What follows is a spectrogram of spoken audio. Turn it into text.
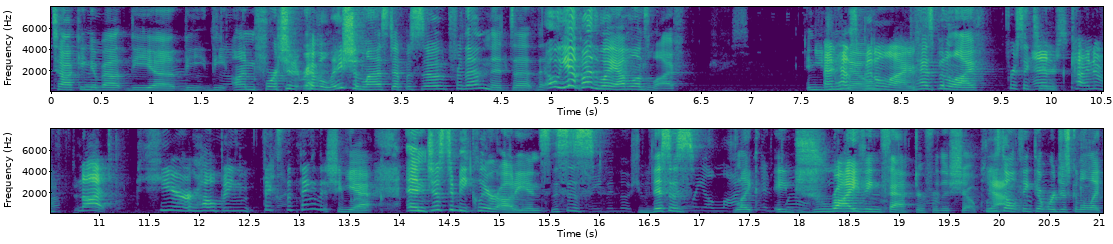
talking about the uh, the the unfortunate revelation last episode for them that, uh, that oh yeah, by the way, Avalon's alive. And you And has know. been alive. Has been alive for six And years. kind of not here helping fix the thing that she Yeah, and just to be clear, audience, this is this is like a driving factor for the show. Please Yeah. don't think that we're just gonna like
